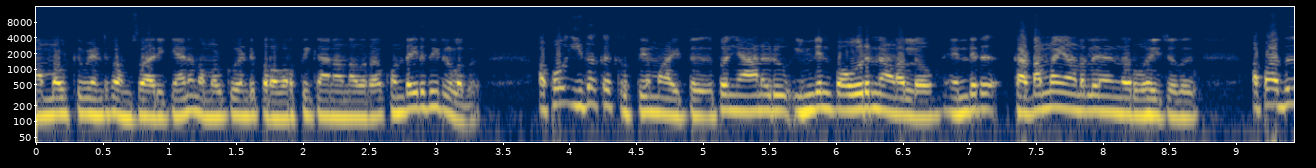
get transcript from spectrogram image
നമ്മൾക്ക് വേണ്ടി സംസാരിക്കാനും നമ്മൾക്ക് വേണ്ടി പ്രവർത്തിക്കാനാണ് അവരെ കൊണ്ടിരുത്തിയിട്ടുള്ളത്. അപ്പോൾ ഇതൊക്കെ കൃത്യമായിട്ട് ഇപ്പൊ ഞാനൊരു ഇന്ത്യൻ പൗരനാണല്ലോ എന്റെ ഒരു കടമയാണല്ലോ ഞാൻ നിർവഹിച്ചത്. അപ്പൊ അത്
